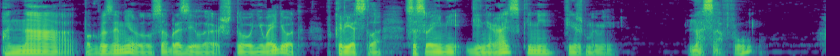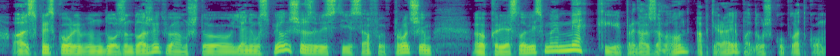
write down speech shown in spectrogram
Она по глазомеру сообразила, что не войдет в кресло со своими генеральскими фижмами. «На софу?» А с прискорбием должен доложить вам, что я не успел еще завести софы. Впрочем, «Кресла весьма мягкие», — продолжал он, обтирая подушку платком.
